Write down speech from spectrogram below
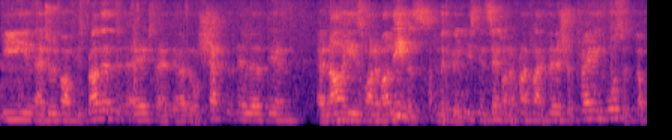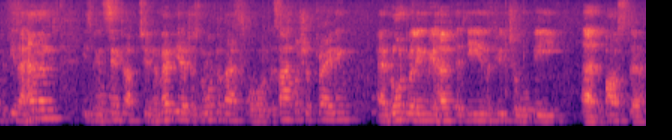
He had to look after his brother at the age. They had their own little shack that they lived in. And now he's one of our leaders in the group. He's been sent on a frontline fellowship training course with Dr. Peter Hammond. He's been sent up to Namibia, just north of us, for discipleship training. And Lord willing, we hope that he in the future will be uh, the pastor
